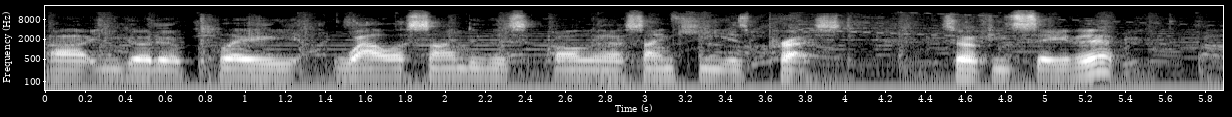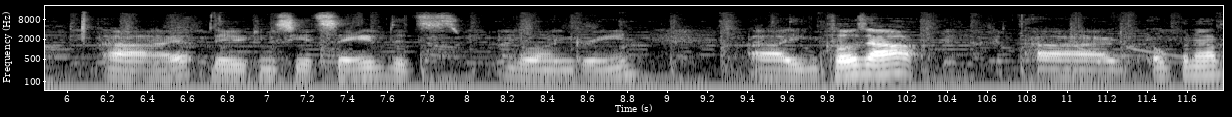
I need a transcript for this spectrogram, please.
Uh, you go to play while assigned to this, while the assigned key is pressed. So if you save it, uh, there you can see it saved. It's glowing green. Uh, you can close out, uh, open up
